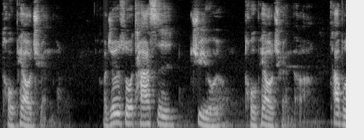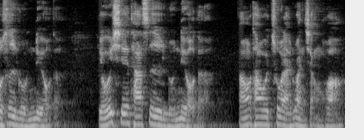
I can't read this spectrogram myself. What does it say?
投票权的，也就是说，他是具有投票权的啦，它不是轮流的。有一些他是轮流的，然后他会出来乱讲话。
